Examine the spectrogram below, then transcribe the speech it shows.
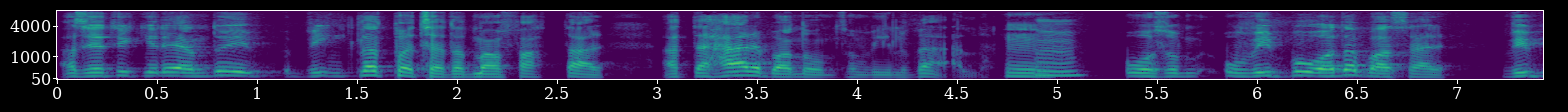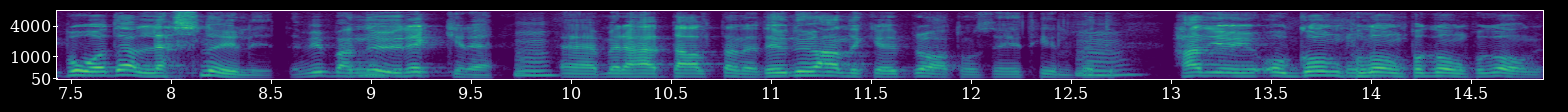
Alltså jag tycker det ändå är vinklat på ett sätt att man fattar att det här är bara någon som vill väl. Mm. Och, som, och vi båda bara så här, vi båda ledsnar ju lite. Vi bara, nu räcker det Mm. eh, med det här daltandet. Det är nu Annika är bra att hon säger till. För att han gör ju, och gång på gång på gång på gång,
